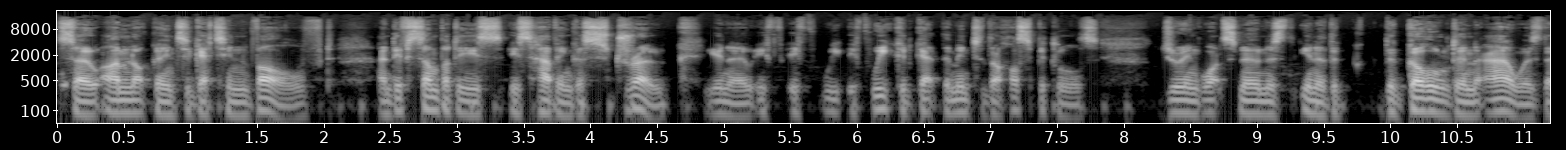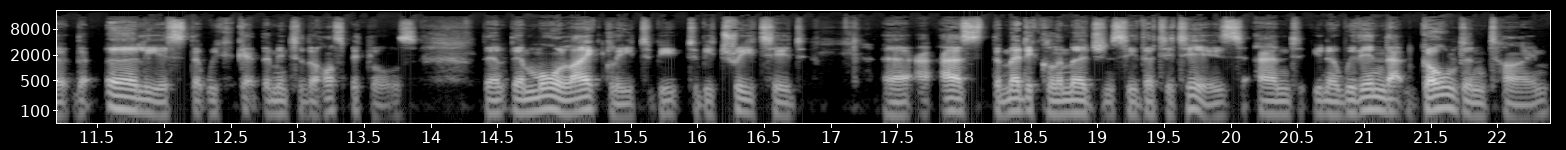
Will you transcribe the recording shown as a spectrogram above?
So I'm not going to get involved. And if somebody is is having a stroke, you know, if if we if we could get them into the hospitals during what's known as you know the the golden hours, the, the earliest that we could get them into the hospitals, they're they're more likely to be to be treated uh, as the medical emergency that it is. And, you know, within that golden time,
